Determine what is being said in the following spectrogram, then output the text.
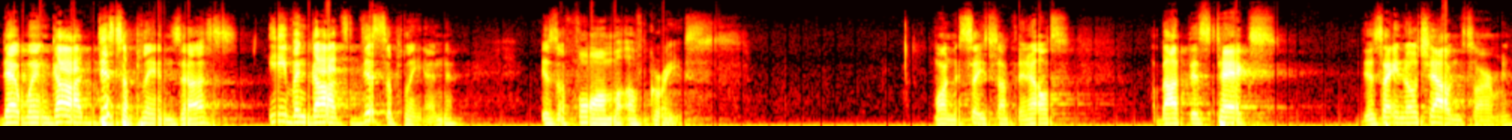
that when God disciplines us, even God's discipline is a form of grace. I wanted to say something else about this text. This ain't no shouting sermon,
